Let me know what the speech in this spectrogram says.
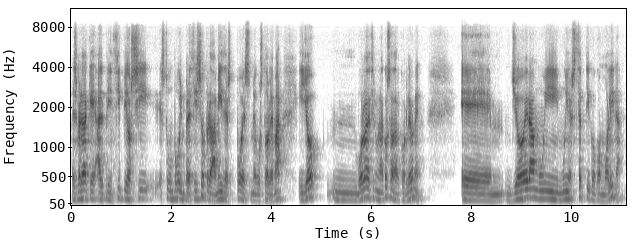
Es verdad que al principio sí estuvo un poco impreciso, pero a mí después me gustó Lemar. Y yo mm, vuelvo a decir una cosa, Darko Leone. Eh, yo era muy, muy escéptico con Molina.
